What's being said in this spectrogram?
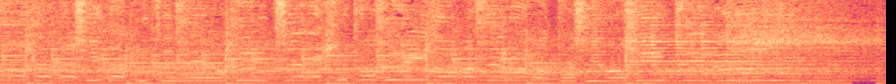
雲が出した狐を口で人食いの祭る私を知ってる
